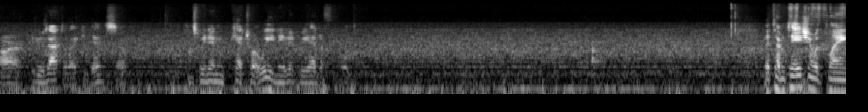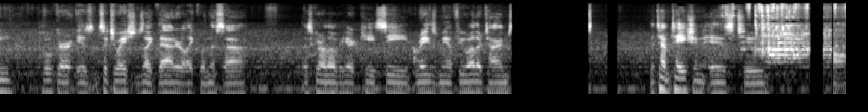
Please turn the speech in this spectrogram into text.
or he was acting like he did, so since we didn't catch what we needed, we had to fold. The temptation with playing poker is in situations like that, or like when this uh, this girl over here, KC, raised me a few other times. The temptation is to call,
